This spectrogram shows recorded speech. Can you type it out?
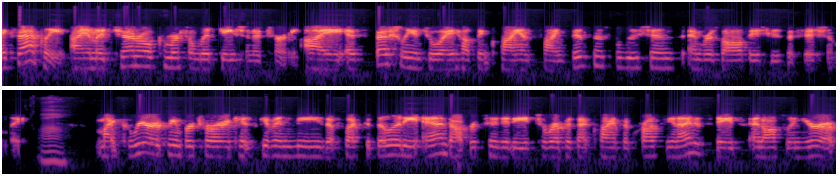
Exactly. I am a general commercial litigation attorney. I especially enjoy helping clients find business solutions and resolve issues efficiently. Wow my career at Greenberg Traurig has given me the flexibility and opportunity to represent clients across the United States and also in Europe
